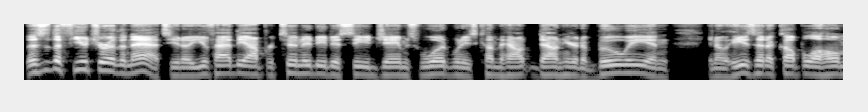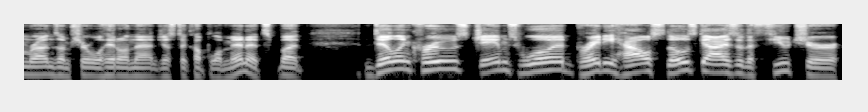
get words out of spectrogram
this is the future of the Nats. You know, you've had the opportunity to see James Wood when he's come out down here to Bowie, and you know he's hit a couple of home runs. I'm sure we'll hit on that in just a couple of minutes. But Dylan Crews, James Wood, Brady House, those guys are the future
